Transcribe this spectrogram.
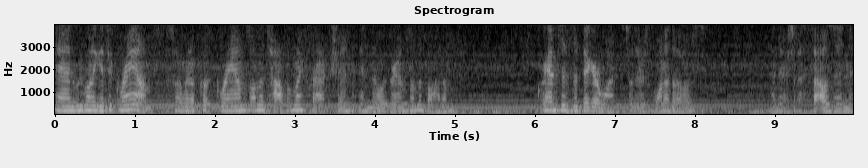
And we want to get to grams, so I'm going to put grams on the top of my fraction and milligrams on the bottom. Grams is the bigger one, so there's one of those, and there's a thousand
